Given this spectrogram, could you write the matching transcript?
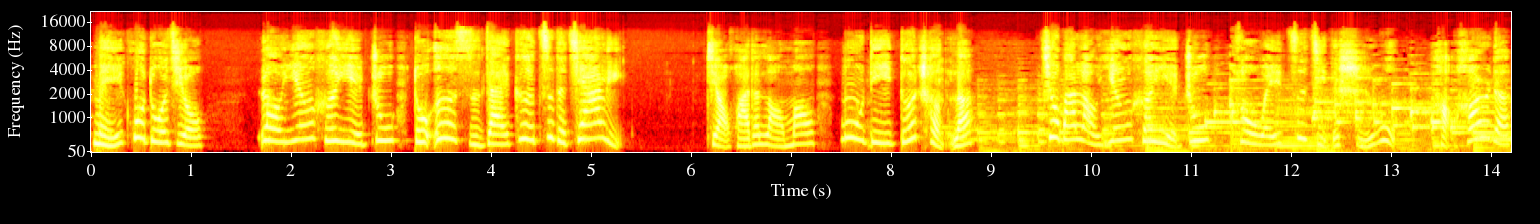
没过多久，老鹰和野猪都饿死在各自的家里。狡猾的老猫目的得逞了，就把老鹰和野猪作为自己的食物，好好的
